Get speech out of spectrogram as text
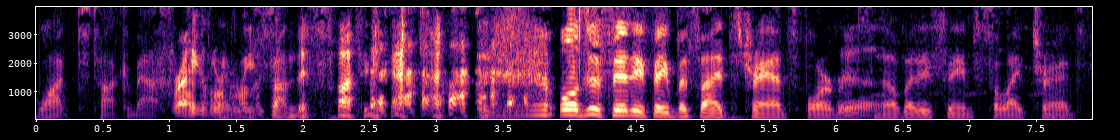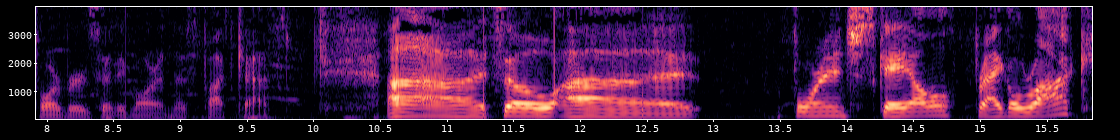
want to talk about, Fraggle at least on this podcast. well, just anything besides Transformers. Yeah. Nobody seems to like Transformers anymore in this podcast. Uh, so, uh, four inch scale Fraggle Rock.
